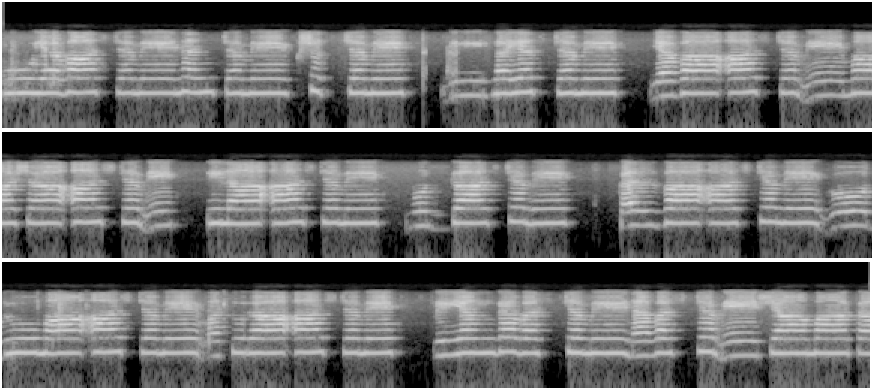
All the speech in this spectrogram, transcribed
पूयवाश्च मे नं च मे, क्षुच्च मे, दीर्घयश्च मे यवा आश्च मे माशा आश्च मे तिला आश्च मे, मुद्गाश्च मे कल्वा आश्च मे गोधूमा आश्च मे मथुरा आश्च मे प्रियङ्गवश्च मे नवश्च मे श्यामाका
